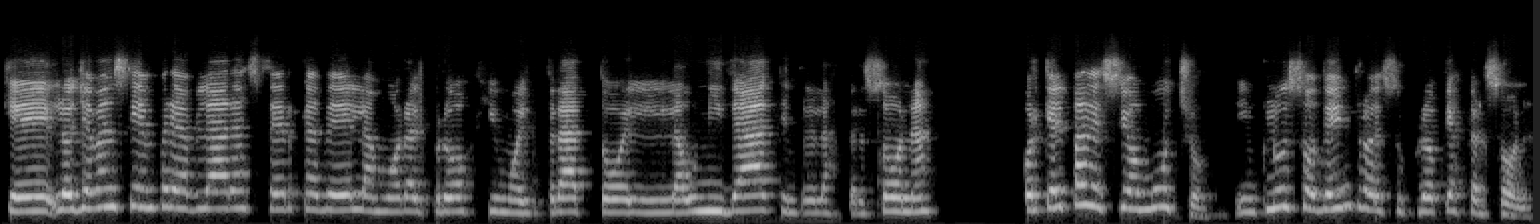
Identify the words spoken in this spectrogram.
que lo llevan siempre a hablar acerca del amor al prójimo, el trato, la unidad entre las personas, porque él padeció mucho, incluso dentro de sus propias personas.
